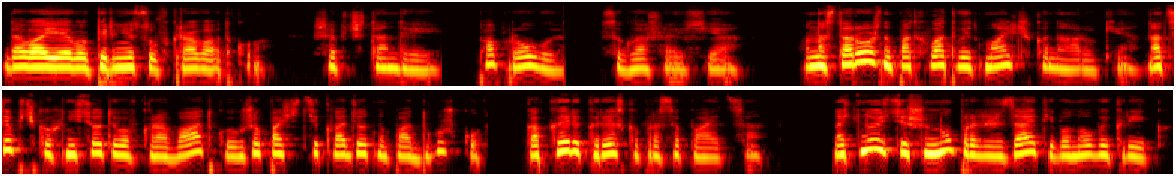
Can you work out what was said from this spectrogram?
«Давай я его перенесу в кроватку», — шепчет Андрей. «Попробуй», — соглашаюсь я. Он осторожно подхватывает мальчика на руки, на цыпочках несет его в кроватку и уже почти кладет на подушку, как Эрик резко просыпается. Ночную тишину прорезает его новый крик.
